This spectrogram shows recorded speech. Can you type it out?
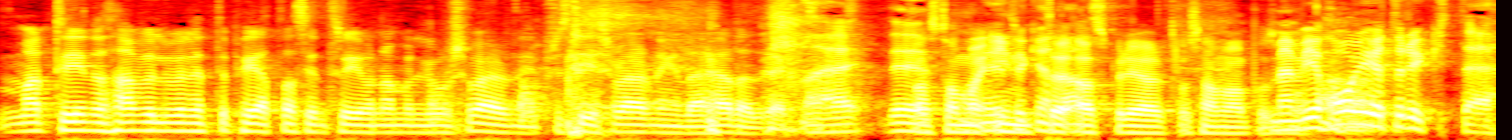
Martinez han vill väl inte peta sin 300 miljoners värvning, prestigevärvningen där heller direkt. Nej, det, Fast de har inte aspirerat på samma position. Men vi har ju ett rykte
